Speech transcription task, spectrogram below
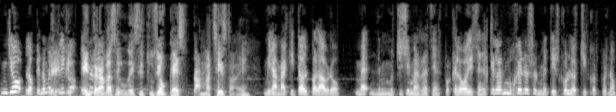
yo lo que no me eh, explico eh, Entradas en una institución que es tan machista, ¿eh? Mira, me ha quitado el palabra. muchísimas gracias, porque luego dicen, es que las mujeres os metéis con los chicos. Pues no.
